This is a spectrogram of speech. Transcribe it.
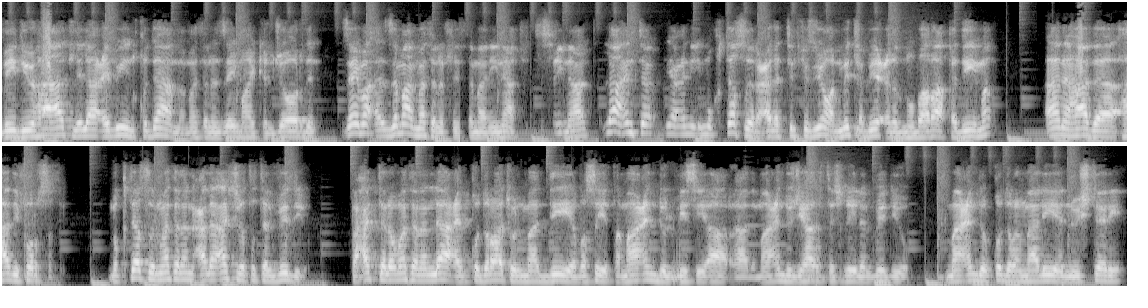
فيديوهات للاعبين قدامى مثلا زي مايكل جوردن زي ما زمان مثلا في الثمانينات في التسعينات. لا أنت يعني مقتصر على التلفزيون متى بيعرض مباراة قديمة. أنا هذا هذه فرصتي. مقتصر مثلا على أشرطة الفيديو. فحتى لو مثلا لاعب قدراته المادية بسيطة ما عنده ال VCR هذا ما عنده جهاز تشغيل الفيديو ما عنده القدرة المالية إنه يشتري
